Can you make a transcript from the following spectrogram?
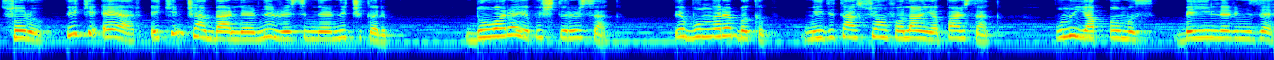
Soru Peki eğer ekin çemberlerinin resimlerini çıkarıp duvara yapıştırırsak ve bunlara bakıp meditasyon falan yaparsak bunu yapmamız beyinlerimize,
